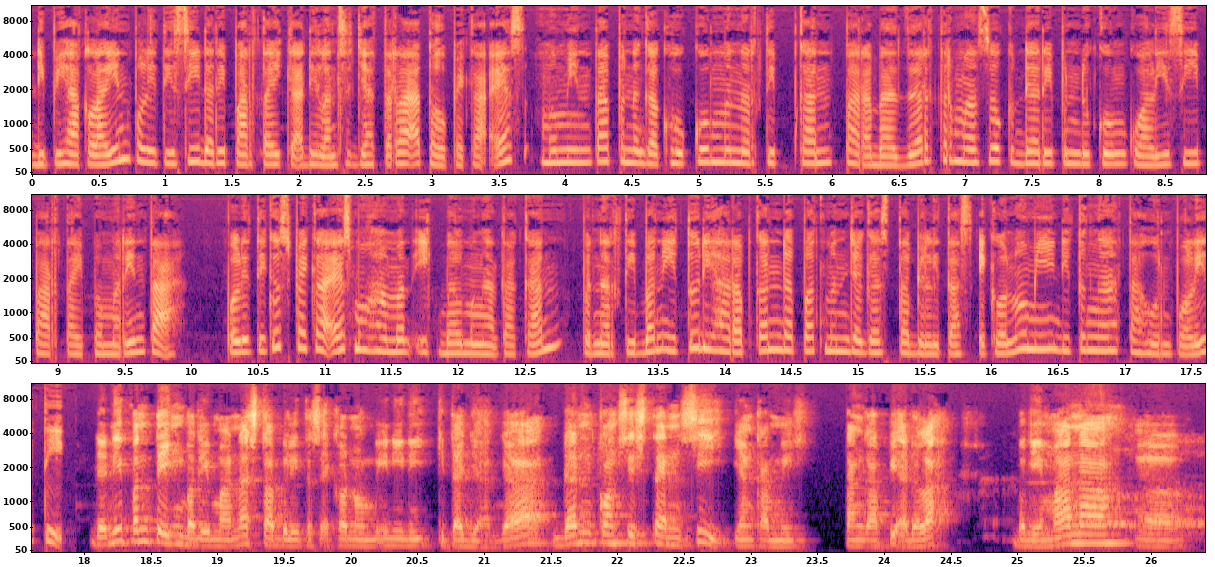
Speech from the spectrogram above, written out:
Di pihak lain, politisi dari Partai Keadilan Sejahtera atau PKS meminta penegak hukum menertibkan para buzzer termasuk dari pendukung koalisi partai pemerintah. Politikus PKS Muhammad Iqbal mengatakan, penertiban itu diharapkan dapat menjaga stabilitas ekonomi di tengah tahun politik. Ini penting bagaimana stabilitas ekonomi ini kita jaga dan konsistensi yang kami tanggapi adalah bagaimana uh,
